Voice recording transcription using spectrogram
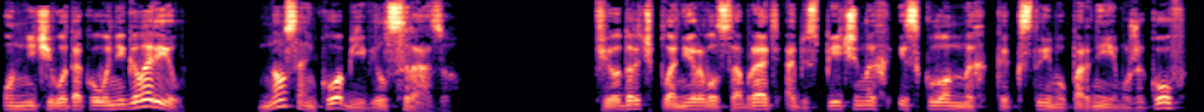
он ничего такого не говорил, но Санько объявил сразу. Федорович планировал собрать обеспеченных и склонных к экстриму парней и мужиков,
